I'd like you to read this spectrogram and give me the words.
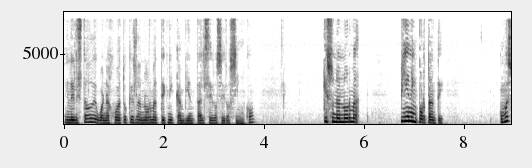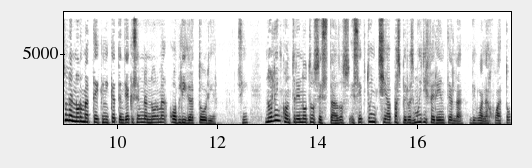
en el estado de Guanajuato, que es la norma técnica ambiental 005, que es una norma bien importante. Como es una norma técnica, tendría que ser una norma obligatoria. ¿sí? No la encontré en otros estados, excepto en Chiapas, pero es muy diferente a la de Guanajuato.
